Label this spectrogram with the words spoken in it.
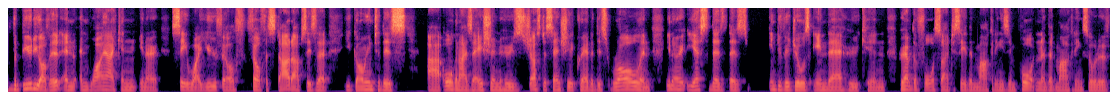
the beauty of it and, and why I can, you know, see why you fell, fell for startups is that you go into this uh, organization who's just essentially created this role and you know yes there's there's individuals in there who can who have the foresight to see that marketing is important and that marketing sort of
